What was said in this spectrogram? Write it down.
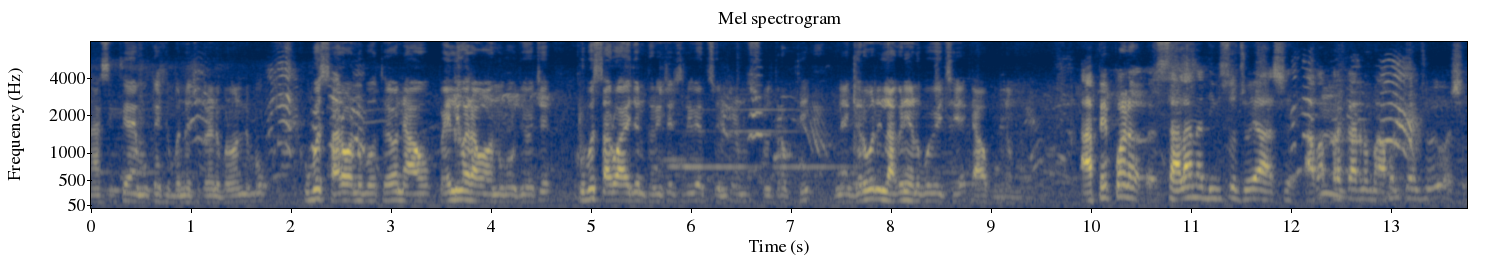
નાસિકથી આવ્યા મૂકે છે બંને છોકરાને ભણવાનો બહુ ખૂબ જ સારો અનુભવ થયો અને આવો પહેલી વાર આવો અનુભવ થયો છે. ખૂબ જ સારું આયોજન કર્યું છે શ્રીવેદ સુલતાન સ્કૂલ તરફથી. અને ગર્વની લાગણી અનુભવી છીએ કે આવો પ્રોગ્રામ આપે પણ શાળાના દિવસો જોયા હશે. આવા પ્રકારનો માહોલ ક્યાં જોયો હશે?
